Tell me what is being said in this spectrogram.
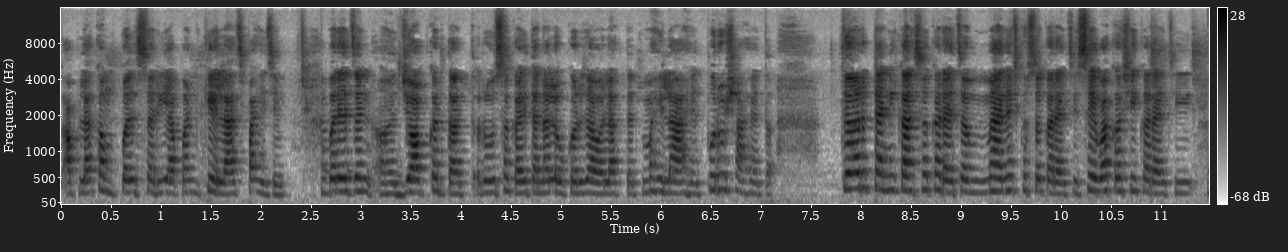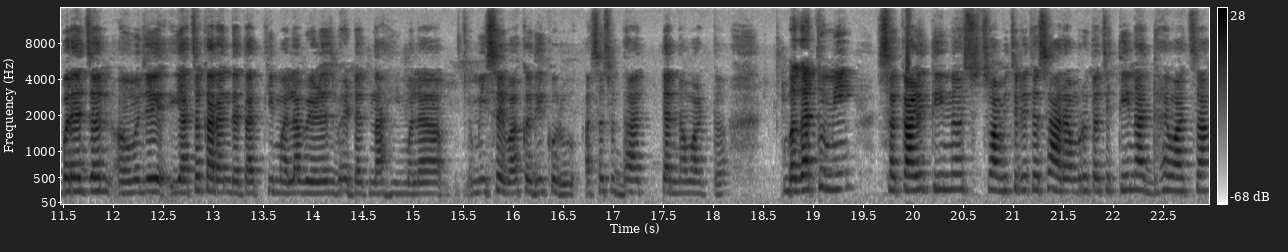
आपला कंपल्सरी आपण केलाच पाहिजे. बरेच जण जॉब करतात. रोज सकाळी त्यांना लवकर जावं लागतात महिला आहेत पुरुष आहेत. तर त्यांनी कसं करायचं? मॅनेज कसं करायची? सेवा कशी करायची? बरेच जण म्हणजे याचं कारण देतात की मला वेळच भेटत नाही मला मी सेवा कधी करू? असं सुद्धा त्यांना वाटतं. बघा तुम्ही सकाळी तीन स्वामीचरित्र सारामृताचे तीन अध्याय वाचा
